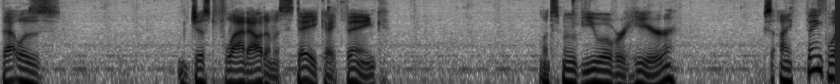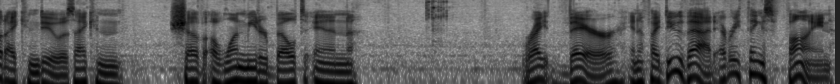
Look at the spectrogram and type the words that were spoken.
That was just flat out a mistake, I think. Let's move you over here. So I think what I can do is I can shove a one meter belt in right there. And if I do that, everything's fine.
